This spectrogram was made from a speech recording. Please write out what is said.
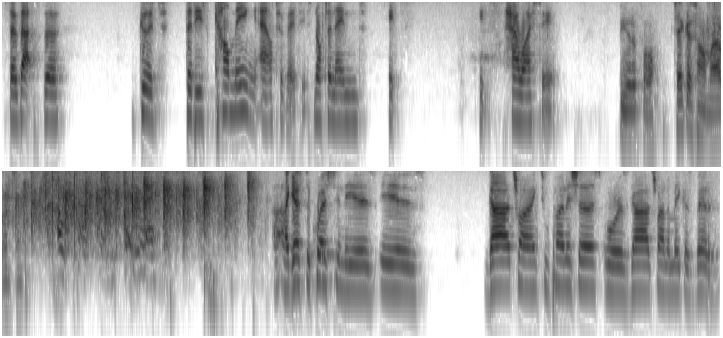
So that's the good that is coming out of it. It's not an end. It's it's how I see it. Beautiful. Take us home, Robinson. Oh, I guess the question is is God trying to punish us or is God trying to make us better?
